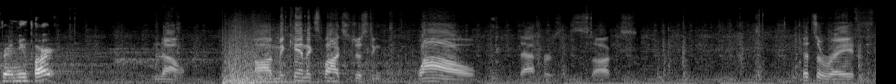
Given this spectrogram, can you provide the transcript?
Brand new part. No. Uh, mechanics box just in. Wow. That person sucks. It's a Wraith.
